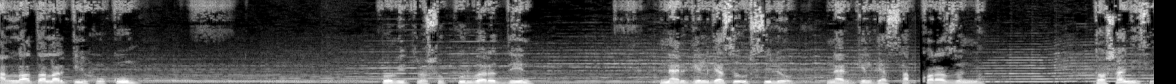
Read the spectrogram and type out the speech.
আল্লাহ তালার কি হুকুম? পবিত্র শুক্রবারের দিন নারকেল গাছে উঠছিল, নারকেল গাছ সাফ করার জন্য দশা নিছে।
